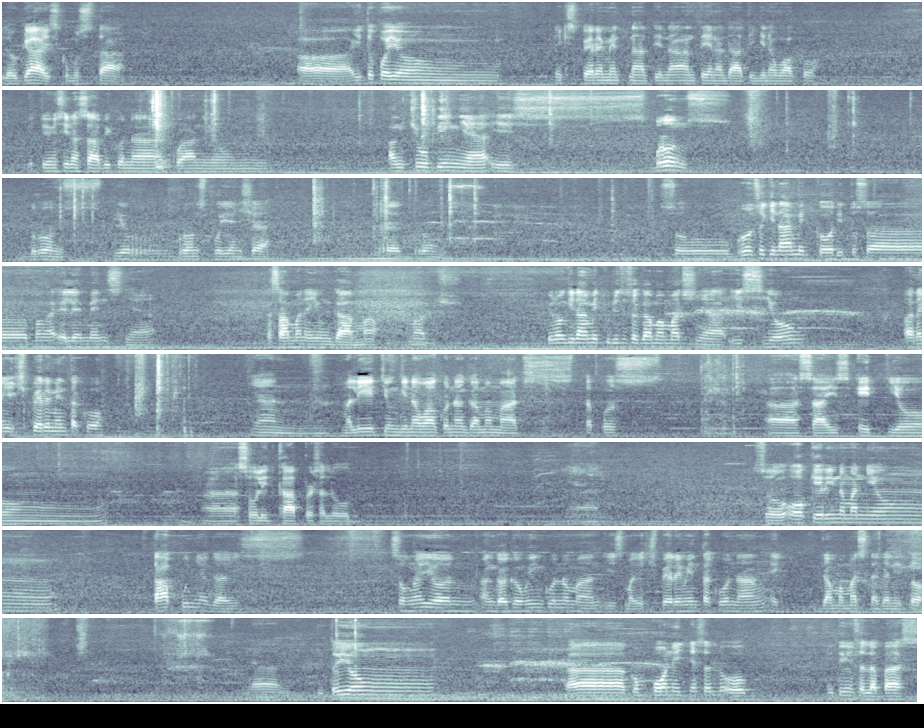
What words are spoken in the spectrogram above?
Hello guys, kumusta? Ah, ito po yung experiment natin na antena dati ginawa ko. Ito yung sinasabi ko na kung ano yung ang tubing niya is bronze. Bronze. Pure bronze po yan siya. Red bronze. So, bronze ang ginamit ko dito sa mga elements niya. Kasama na yung gamma match. Pero ang ginamit ko dito sa gamma match niya is yung ah, nag-experiment ako. Yan, maliit yung ginawa ko na gamma match. Tapos ah, size 8 yung ah, solid copper sa loob. Yan. So, okay rin naman yung tapo niya, guys. So, ngayon, ang gagawin ko naman is mag-experiment ako ng gamma match na ganito. Yan. Ito yung ah, component niya sa loob. Ito yung sa labas.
